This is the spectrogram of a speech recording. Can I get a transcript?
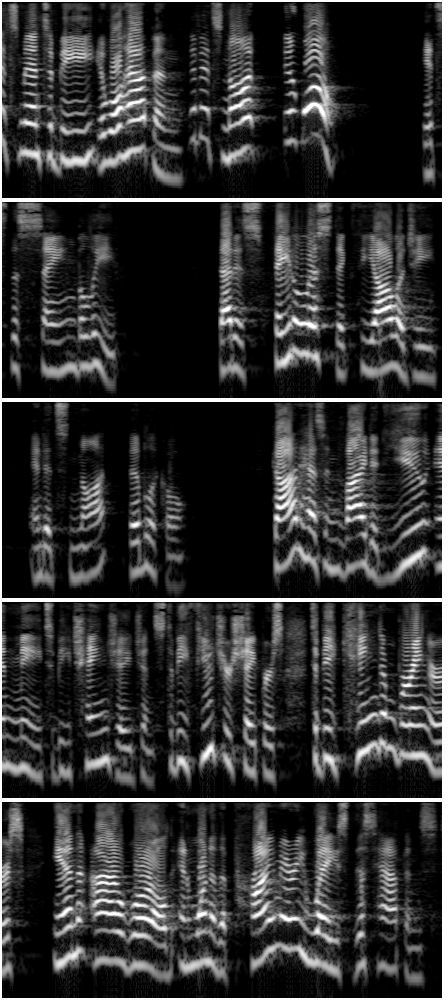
it's meant to be, it will happen. If it's not, it won't. It's the same belief. That is fatalistic theology, and it's not biblical. God has invited you and me to be change agents, to be future shapers, to be kingdom bringers in our world. And one of the primary ways this happens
